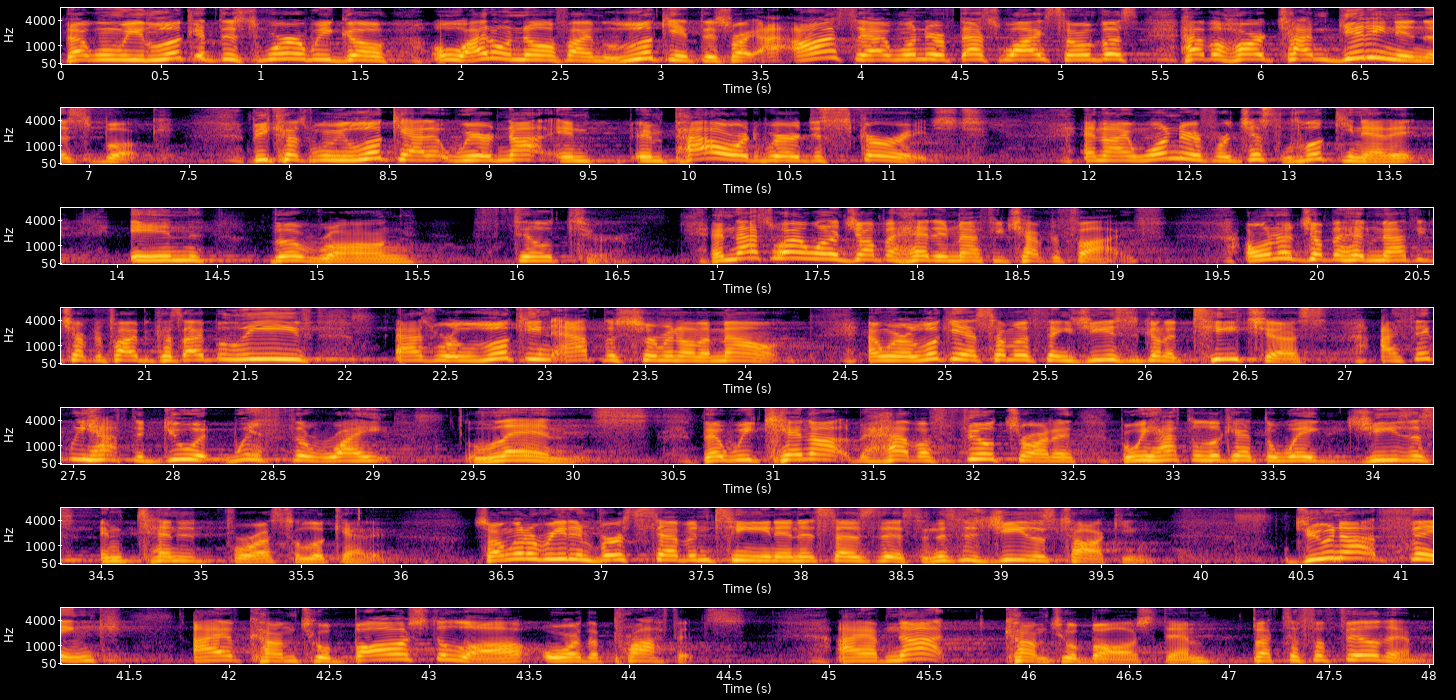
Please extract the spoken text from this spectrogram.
That when we look at this word, we go, oh, I don't know if I'm looking at this right. I, honestly, I wonder if that's why some of us have a hard time getting in this book. Because when we look at it, we're not in, empowered, we're discouraged. And I wonder if we're just looking at it in the wrong filter. And that's why I want to jump ahead in Matthew chapter 5. I want to jump ahead in Matthew chapter 5 because I believe as we're looking at the Sermon on the Mount and we're looking at some of the things Jesus is going to teach us, I think we have to do it with the right lens. That we cannot have a filter on it, but we have to look at the way Jesus intended for us to look at it. So I'm going to read in verse 17, and it says this, and this is Jesus talking Do not think I have come to abolish the law or the prophets. I have not come to abolish them, but to fulfill them.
